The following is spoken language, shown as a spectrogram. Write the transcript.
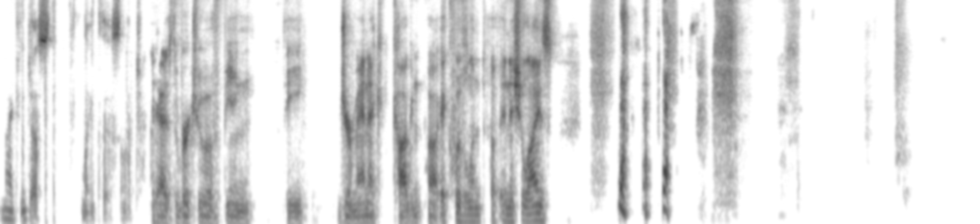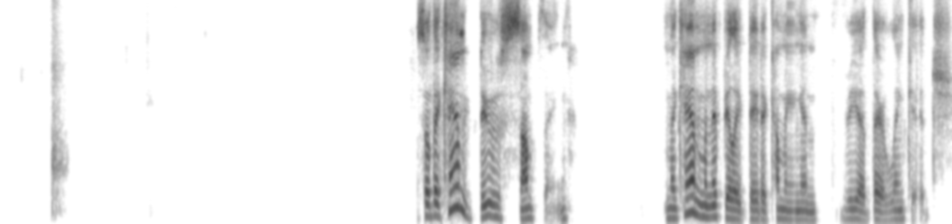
And I can just link this. and let you- It has the virtue of being the Germanic cogn, uh, equivalent of initialize. So they can do something. They can manipulate data coming in via their linkage.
